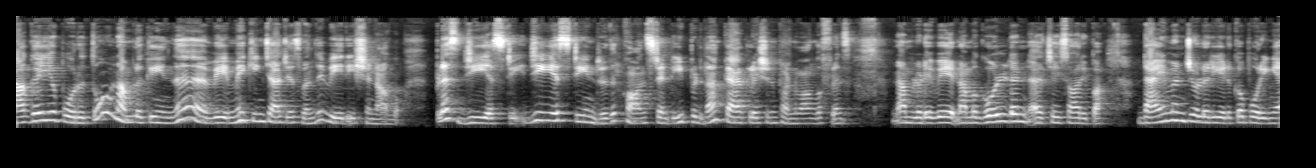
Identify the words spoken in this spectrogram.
நகையை பொறுத்தும் நம்மளுக்கு இந்த வே மேக்கிங் சார்ஜஸ் வந்து வேரியேஷன் ஆகும். ப்ளஸ் ஜிஎஸ்டி ஜிஎஸ்டின்றது கான்ஸ்டன்ட் இப்படி தான் கேல்குலேஷன் பண்ணுவாங்க ஃப்ரெண்ட்ஸ் நம்மளுடைய வே நம்ம கோல்டன் சரி சாரிப்பா டைமண்ட் ஜுவல்லரி எடுக்க போகிறீங்க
